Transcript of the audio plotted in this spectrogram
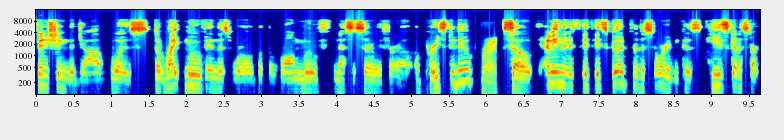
finishing the job was the right move in this world, but the wrong move necessarily for a, a priest to do. Right. So, I mean, there's, it, it's good for the story because he's going to start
